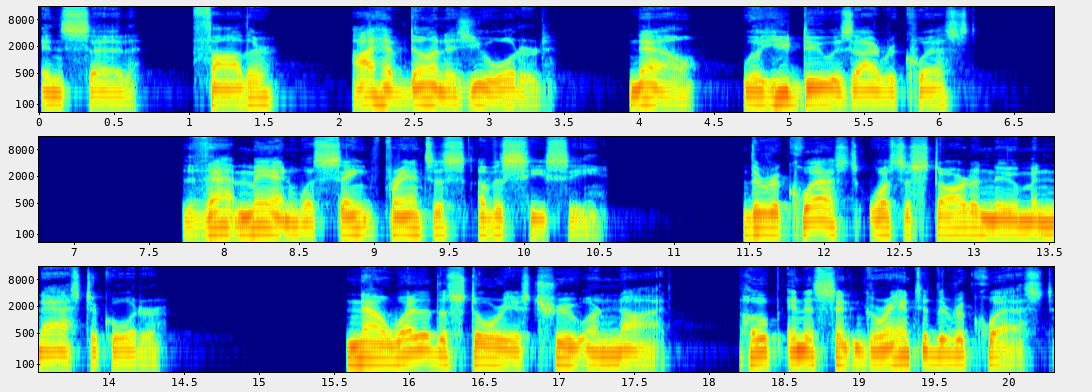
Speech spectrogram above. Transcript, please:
and said, Father, I have done as you ordered. Now, will you do as I request? That man was St. Francis of Assisi. The request was to start a new monastic order. Now, whether the story is true or not, Pope Innocent granted the request,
